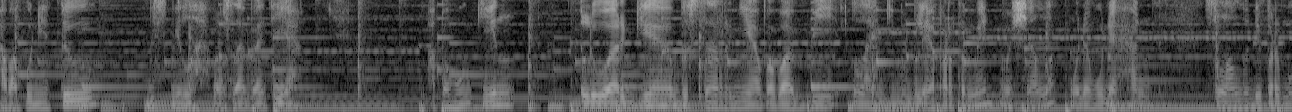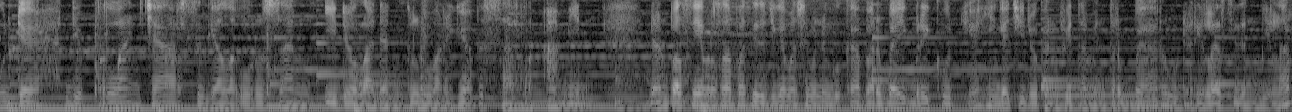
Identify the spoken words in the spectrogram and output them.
Apa pun itu Bismillah persahabat ya. Apa mungkin keluarga besarnya Papa B lagi membeli apartemen? Masya Allah mudah-mudahan selalu dipermudah, diperlancar segala urusan idola dan keluarga besar. Amin. Dan pastinya persahabat kita juga masih menunggu kabar baik berikutnya hingga cidukan vitamin terbaru dari Lesti dan Bilar.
